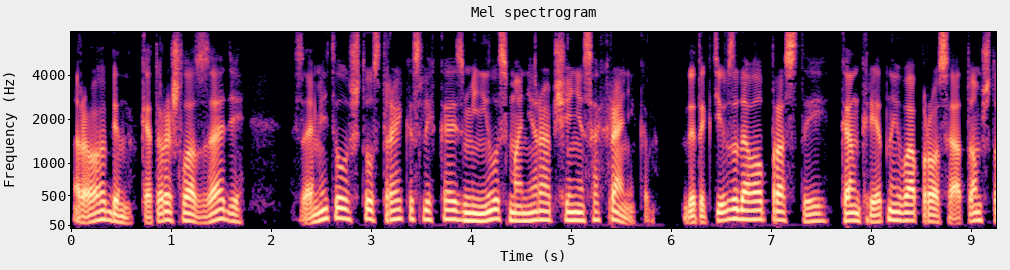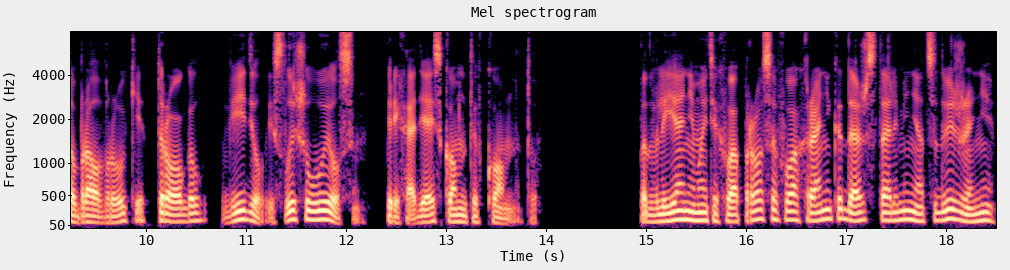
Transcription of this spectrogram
Робин, которая шла сзади, заметила, что у Страйка слегка изменилась манера общения с охранником. Детектив задавал простые, конкретные вопросы о том, что брал в руки, трогал, видел и слышал Уилсон, переходя из комнаты в комнату. Под влиянием этих вопросов у охранника даже стали меняться движения.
